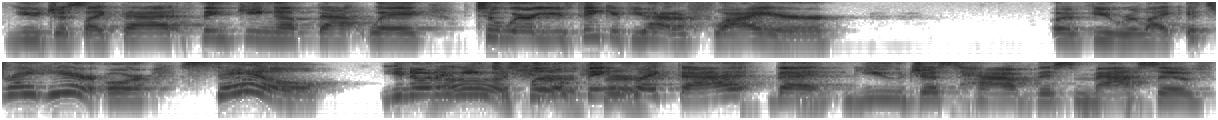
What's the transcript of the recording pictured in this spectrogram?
you just like that thinking up that way to where you think if you had a flyer if you were like it's right here or sale. You know what i mean? Ah, just little things sure. like that that you just have this massive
